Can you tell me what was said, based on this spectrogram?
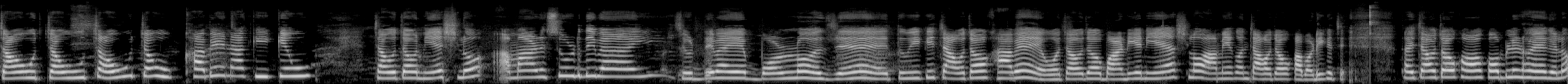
চাউ চাউ চাউ চাউ, খাবে নাকি কেউ? চাউ চাউ নিয়ে আসলো আমার সুরদি ভাই। সুরদি ভাই বলল যে তুই কি চাও চাও খাবে? ও চাও চাও বানিয়ে নিয়ে আসলো। আমি এখন চাও চাও খাবার রেখেছে। তাই চাও চাও খাওয়া কমপ্লিট হয়ে গেল।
